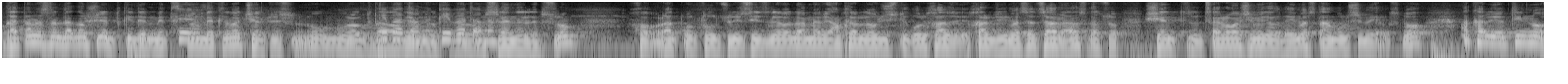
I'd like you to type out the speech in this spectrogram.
გატანასთან დაკავშირებით კიდე მე თვითონ მექნება ჩემთვის, ნუ უბრალოდ გავაგებინო სვენელებს, რომ ხო, რატო თუ ზვის იძლევა და მე ამ ხელ ლოჯისტიკური ხარჯი იმასაც არ აქვს, კაცო, შენ წეროვაში მიგაქვს და იმას სტამბულში მიგაქვს, ხო? აქ არის ერთი ნო.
